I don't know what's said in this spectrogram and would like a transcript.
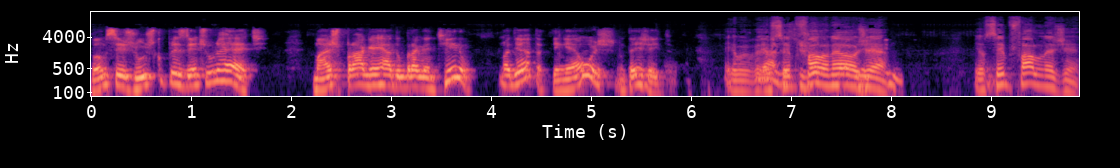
vamos ser justos com o presidente Júlio. Mas para ganhar do Bragantino, não adianta, tem que ganhar hoje, não tem jeito. Eu, eu sempre falo, né, Gé? Eu sempre falo, né, Gê?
